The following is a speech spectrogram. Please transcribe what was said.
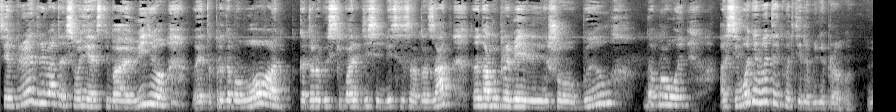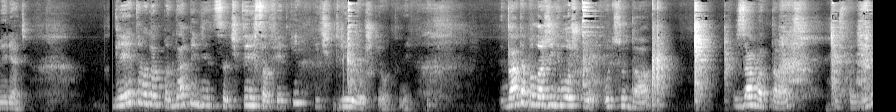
Всем привет, ребята! Сегодня я снимаю видео, это про домового, которое мы снимали 10 месяцев назад. Тогда мы проверили, что был домовой, а сегодня в этой квартире будем проверять. Для этого нам понадобится 4 салфетки и 4 ложки. Вот они. Надо положить ложку вот сюда, замотать. Господин.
